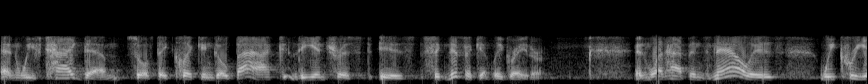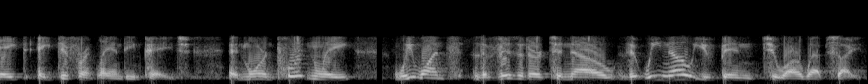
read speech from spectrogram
and we've tagged them. So if they click and go back, the interest is significantly greater. And what happens now is we create a different landing page. And more importantly, we want the visitor to know that we know you've been to our website.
